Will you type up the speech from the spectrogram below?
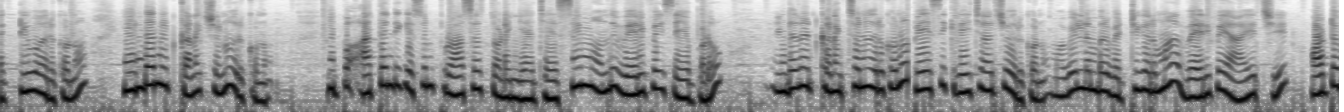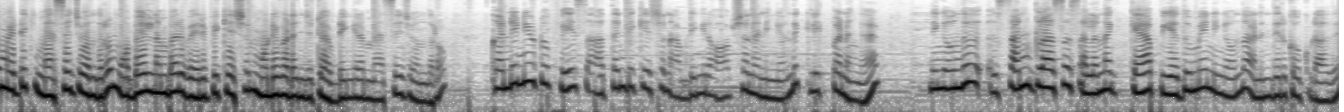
ஆக்டிவாக இருக்கணும். இன்டர்நெட் கனெக்ஷனும் இருக்கணும். இப்போ அத்தன்டிகேஷன் ப்ராசஸ் தொடங்கியாச்சு. சிம் வந்து வெரிஃபை செய்யப்படும். இன்டர்நெட் கனெக்ஷனும் இருக்கணும் பேசிக் ரீசார்ஜும் இருக்கணும். மொபைல் நம்பர் வெற்றிகரமாக வெரிஃபை ஆயிடுச்சு ஆட்டோமேட்டிக் மெசேஜ் வந்துடும் மொபைல் நம்பர் வெரிஃபிகேஷன் முடிவடைஞ்சிட்டு அப்படிங்கிற மெசேஜ் வந்துடும் கண்டினியூ டு ஃபேஸ் அத்தன்டிகேஷன் அப்படிங்கிற ஆப்ஷனை நீங்கள் வந்து கிளிக் பண்ணுங்கள் நீங்கள் வந்து சன் கிளாஸஸ் இல்லைன்னா கேப் எதுவுமே நீங்கள் வந்து அணிந்திருக்கக்கூடாது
